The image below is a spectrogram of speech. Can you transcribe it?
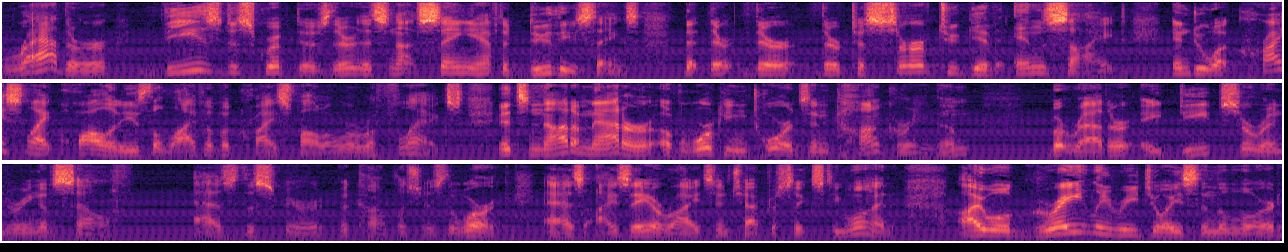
Rather, these descriptives, it's not saying you have to do these things, that they're, they're, they're to serve to give insight into what Christ like qualities the life of a Christ follower reflects. It's not a matter of working towards and conquering them, but rather a deep surrendering of self as the Spirit accomplishes the work. As Isaiah writes in chapter 61 I will greatly rejoice in the Lord.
